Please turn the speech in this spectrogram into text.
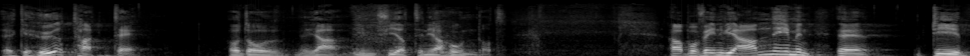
äh, gehört hatte. Oder ja, im vierten Jahrhundert. Aber wenn wir annehmen, äh, die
